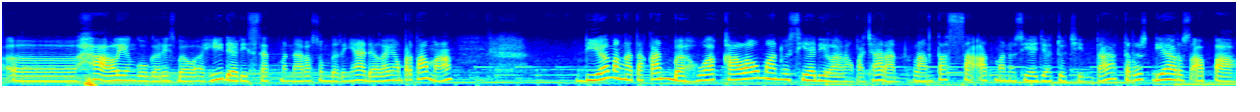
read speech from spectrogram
uh, hal yang gue garis bawahi dari statement narasumbernya adalah yang pertama, dia mengatakan bahwa kalau manusia dilarang pacaran, lantas saat manusia jatuh cinta, terus dia harus apa?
